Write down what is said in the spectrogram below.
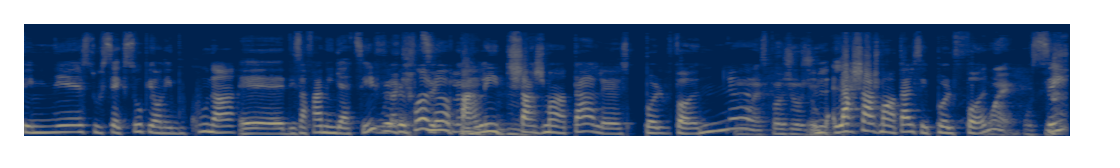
féministes ou sexo, puis on est beaucoup dans euh, des affaires négatives. Je veux pas, là, critique, là. parler de Mhm. Charge mentale, euh, c'est pas le fun, là. Ouais, c'est pas Jojo. La- La charge mentale, c'est pas le fun. Ouais, aussi.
